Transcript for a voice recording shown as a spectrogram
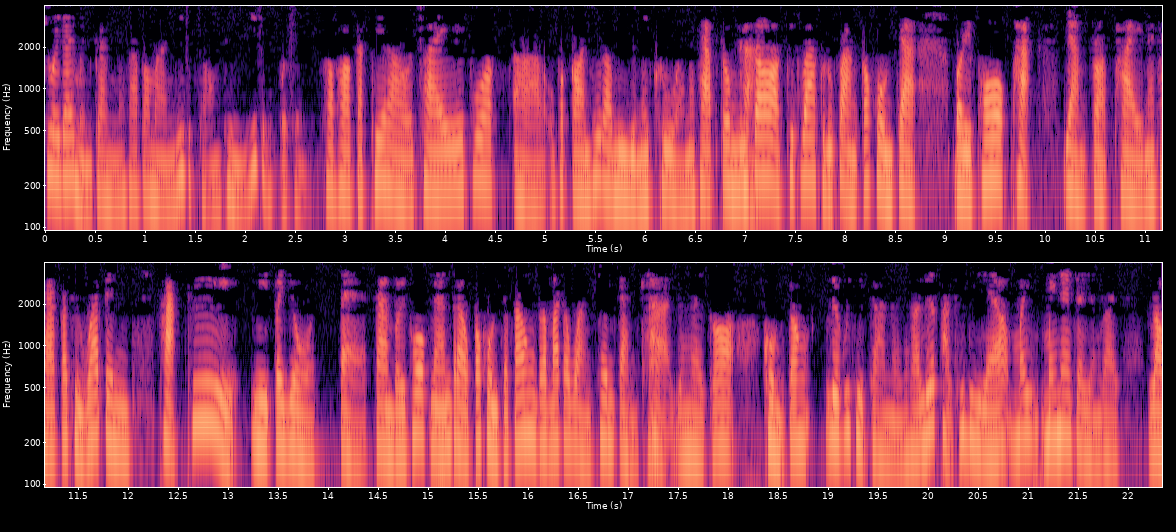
ช่วยได้เหมือนกันนะคะ ประมาณ 22ถึง26เปอร์เซ็นต์พอๆกับที่เราใช้พวกอาอุปกรณ์ที่เรามีอยู่ในครัวนะครับตรงนี้ค่ะก็คิดว่าคุณผู้ฟังก็คงจะบริโภคผักอย่างปลอดภัยนะคะ ก็ถือว่าเป็นผักที่มีประโยชน์ แต่การบริโภคนั้นเราก็คงจะต้องระมัดระวังเช่นกันค่ะค่ะยังไงก็คงจะต้องเลือกวิธีการหน่อยนะคะ เลือกผักที่ดีแล้วไม่ไม่แน่ใจอย่างไร เรา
